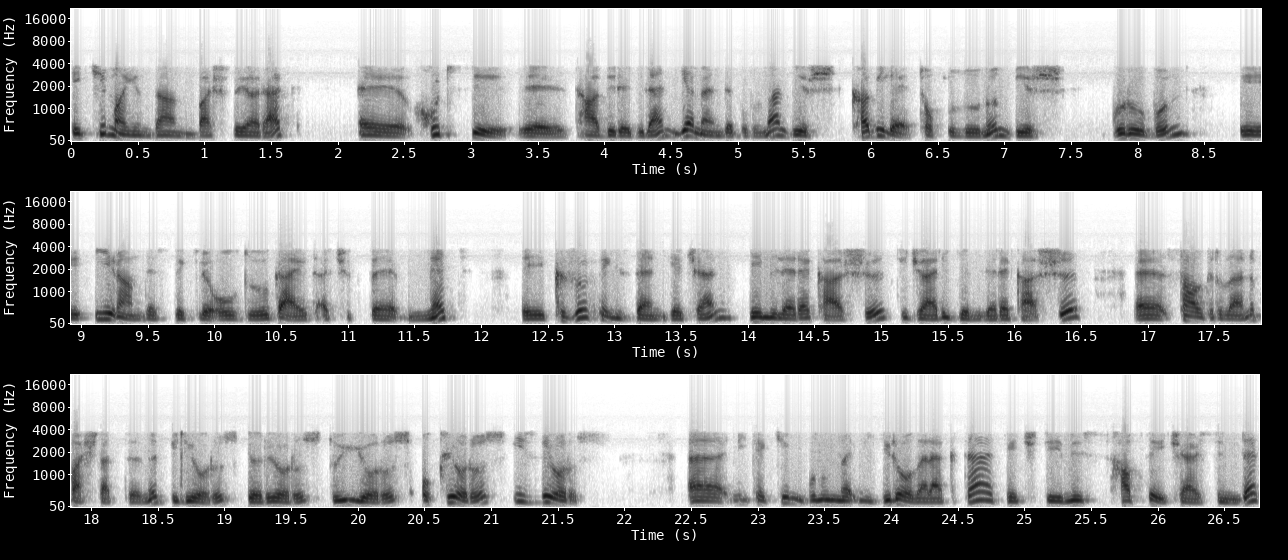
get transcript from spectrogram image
Ekim ayından başlayarak e, Hutsi e, tabir edilen Yemen'de bulunan bir kabile topluluğunun bir grubun İran destekli olduğu gayet açık ve net. E, Kızıldeniz'den geçen gemilere karşı, ticari gemilere karşı saldırılarını başlattığını biliyoruz, görüyoruz, duyuyoruz, okuyoruz, izliyoruz. E, nitekim bununla ilgili olarak da geçtiğimiz hafta içerisinde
